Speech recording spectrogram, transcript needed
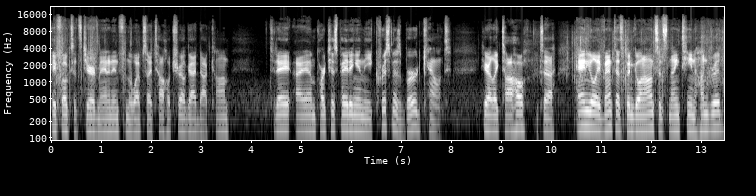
Hey folks, it's Jared Manninen from the website TahoeTrailGuide.com. Today I am participating in the Christmas bird count here at Lake Tahoe. It's a annual event that's been going on since 1900.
